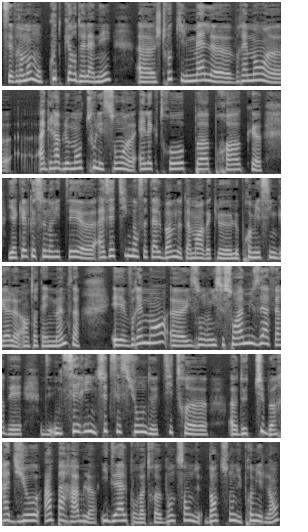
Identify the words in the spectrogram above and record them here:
c'est vraiment mon coup de cœur de l'année. Je trouve qu'il mêle vraiment agréablement tous les sons euh, électro, pop, rock. Il y a quelques sonorités euh, asiatiques dans cet album, notamment avec le, premier single Entertainment. Et vraiment, euh, ils se sont amusés à faire une série, une succession de titres de tubes radio imparables, idéal pour votre bande son du premier de l'an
